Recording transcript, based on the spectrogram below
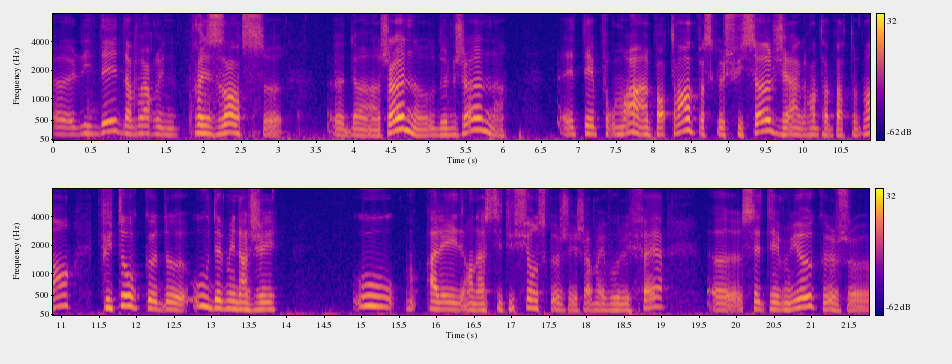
Euh, L'idée d'avoir une présence euh, euh, d'un jeune ou d'une jeune était pour moi importante parce que je suis seule, j'ai un grand appartement. Plutôt que de ou déménager ou aller en institution, ce que j'ai jamais voulu faire, c'était mieux que je,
